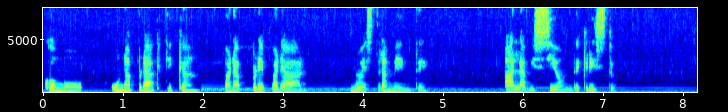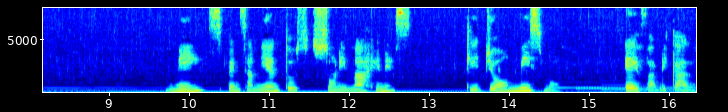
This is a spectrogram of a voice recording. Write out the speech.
como una práctica para preparar nuestra mente a la visión de Cristo. Mis pensamientos son imágenes que yo mismo he fabricado.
